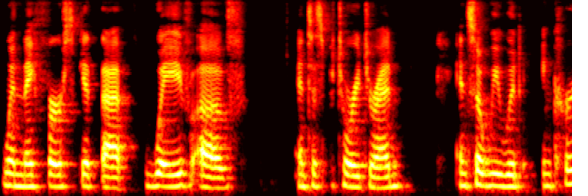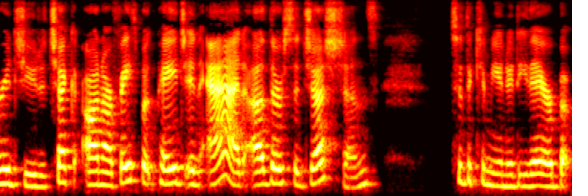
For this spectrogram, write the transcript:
when they first get that wave of anticipatory dread. And so we would encourage you to check on our Facebook page and add other suggestions to the community there. But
